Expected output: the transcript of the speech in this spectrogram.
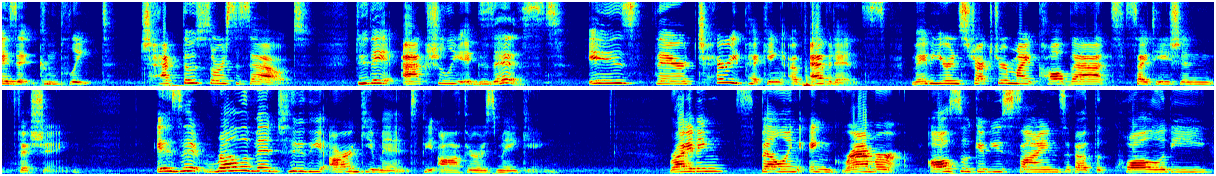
Is it complete? Check those sources out. Do they actually exist? Is there cherry picking of evidence? Maybe your instructor might call that citation fishing. Is it relevant to the argument the author is making? Writing, spelling, and grammar also give you signs about the quality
